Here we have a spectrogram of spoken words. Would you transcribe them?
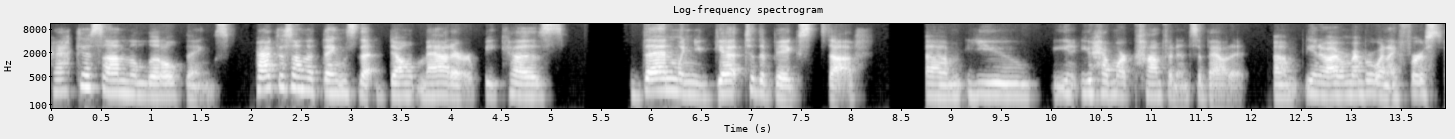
practice on the little things, practice on the things that don't matter, because then when you get to the big stuff, um, you, you you have more confidence about it. Um, you know, I remember when I first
